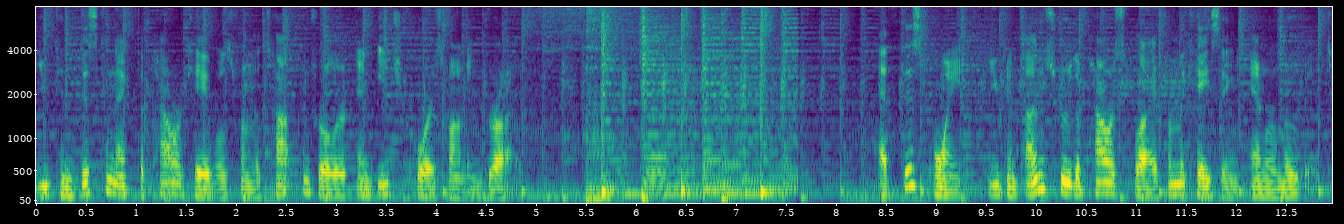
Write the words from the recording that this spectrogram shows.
you can disconnect the power cables from the top controller and each corresponding drive. At this point, you can unscrew the power supply from the casing and remove it.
